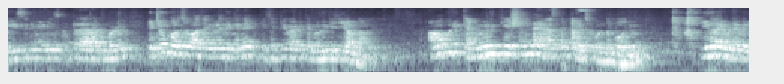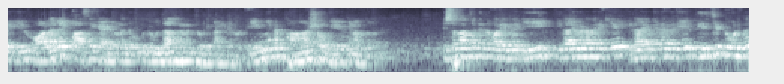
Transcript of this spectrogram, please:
റീൽസിന് വേണ്ടി സ്ക്രിപ്റ്റ് തയ്യാറാക്കുമ്പോഴും ഏറ്റവും കുറച്ച് വാചകങ്ങളിൽ എങ്ങനെ ഇഫക്റ്റീവായിട്ട് കമ്മ്യൂണിക്കേറ്റ് ചെയ്യാവുന്നതാണ്. ആ ഒരു കമ്മ്യൂണിക്കേഷന്റെ ആസ്പെക്ട് വെച്ചുകൊണ്ട് പോലും ഇതാ ഇവിടെ വരികയിൽ വളരെ ക്ലാസിക് ആയിട്ടുള്ള ഒരു ഉദാഹരണം ചൂണ്ടിക്കാണിക്കുന്നുണ്ട് എങ്ങനെ ഭാഷ ഉപയോഗിക്കണം എന്നുള്ളത് വിശ്വനാഥൻ എന്ന് പറയുന്ന ഈ ഇതായുടെ വരയ്ക്ക് ഇതായുടെ വരയെ തിരിച്ചിട്ടുകൊണ്ട്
